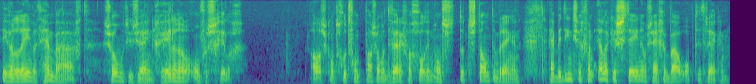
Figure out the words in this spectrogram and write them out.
Ik wil alleen wat Hem behaagt. Zo moet u zijn, geheel en al onverschillig. Alles komt goed van pas om het werk van God in ons tot stand te brengen. Hij bedient zich van elke steen om zijn gebouw op te trekken.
